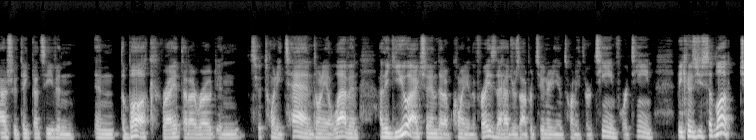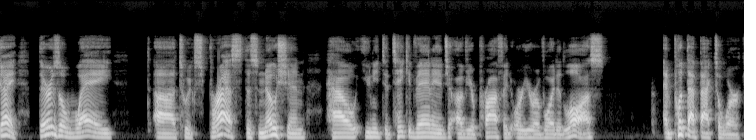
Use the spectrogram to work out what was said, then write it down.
actually think that's even in the book, right, that I wrote in 2010, 2011, I think you actually ended up coining the phrase the hedger's opportunity in 2013, 14, because you said, look, Jay, there's a way uh, to express this notion how you need to take advantage of your profit or your avoided loss and put that back to work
